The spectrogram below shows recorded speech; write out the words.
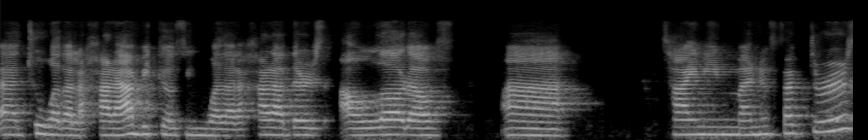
uh, to Guadalajara because in Guadalajara there's a lot of uh, tiny manufacturers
